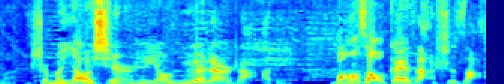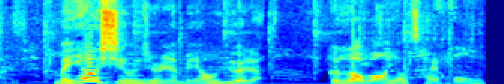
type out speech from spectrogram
吗？什么要星星、要月亮啥的。王嫂该咋是咋的，没要星星，也没要月亮，跟老王要彩虹。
